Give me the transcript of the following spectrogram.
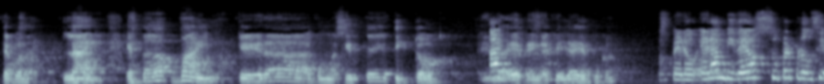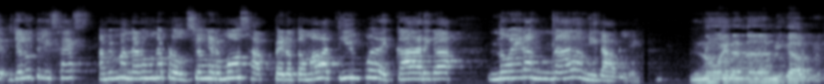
¿Te acuerdas? Line. Estaba Vine, que era como decirte TikTok en, e, aquella época. Pero eran videos súper producidos. Yo lo utilicé, a mí me mandaron una producción hermosa, pero tomaba tiempo de carga, no era nada amigable. No era nada amigable.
